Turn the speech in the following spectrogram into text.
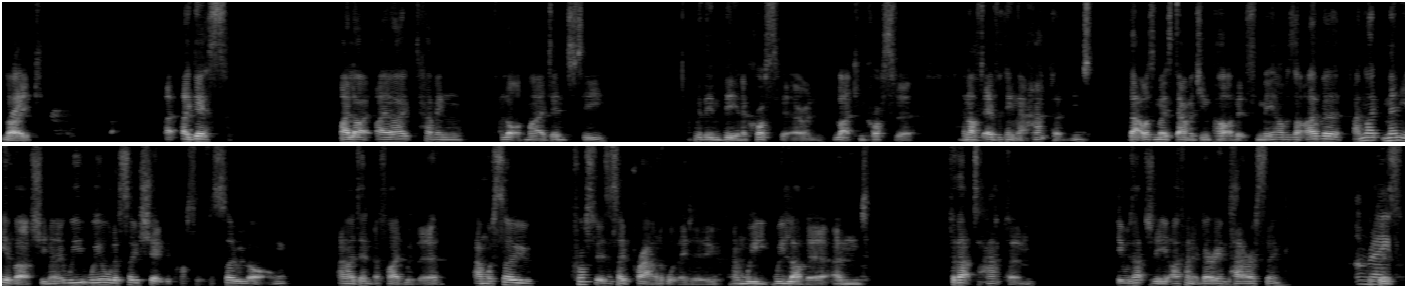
Like, I, I guess I like I liked having a lot of my identity within being a CrossFitter and liking CrossFit. And after everything that happened, that was the most damaging part of it for me. I was like, I've uh, a, I'm like many of us, you know, we, we all associate with CrossFit for so long and identified with it. And we're so CrossFitters are so proud of what they do, and we we love it. And for that to happen, it was actually I find it very embarrassing. All right. Because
